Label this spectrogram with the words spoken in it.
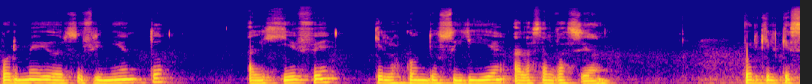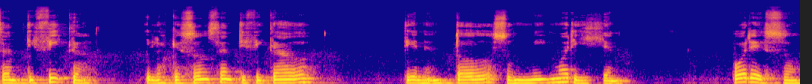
por medio del sufrimiento al jefe que los conduciría a la salvación. Porque el que santifica y los que son santificados tienen todos un mismo origen. Por eso,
